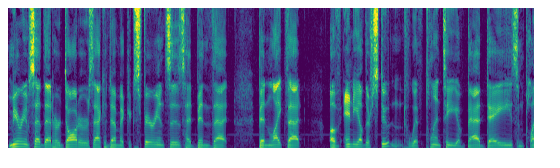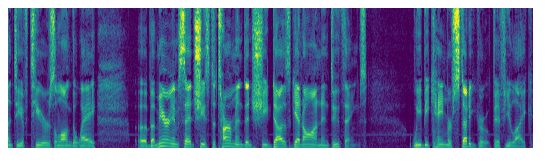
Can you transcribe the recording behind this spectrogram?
Miriam said that her daughter's academic experiences had been that been like that of any other student with plenty of bad days and plenty of tears along the way. Uh, but Miriam said she's determined and she does get on and do things. We became her study group, if you like.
